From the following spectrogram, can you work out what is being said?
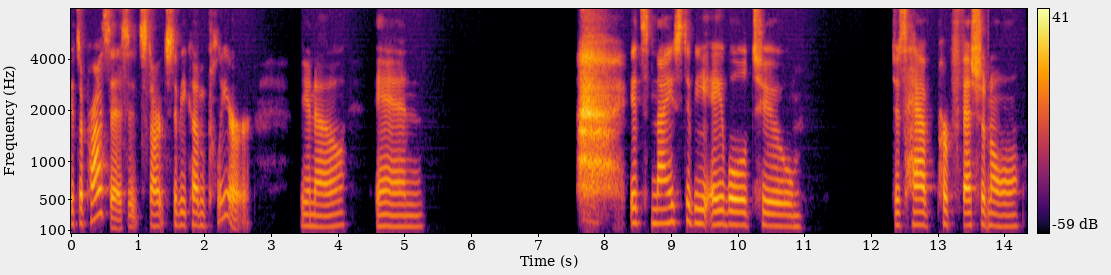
it's a process. It starts to become clear, you know, and it's nice to be able to just have professional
